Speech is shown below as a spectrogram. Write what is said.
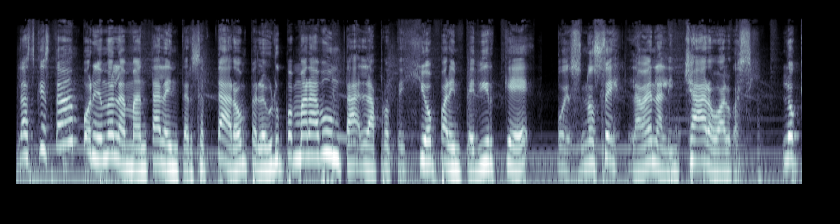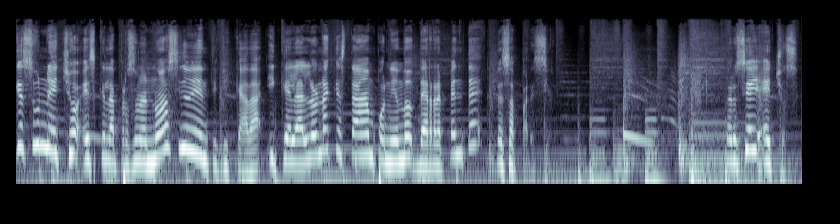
Las que estaban poniendo la manta la interceptaron, pero el grupo Marabunta la protegió para impedir que, pues no sé, la vayan a linchar o algo así. Lo que es un hecho es que la persona no ha sido identificada y que la lona que estaban poniendo de repente desapareció. Pero sí hay hechos.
